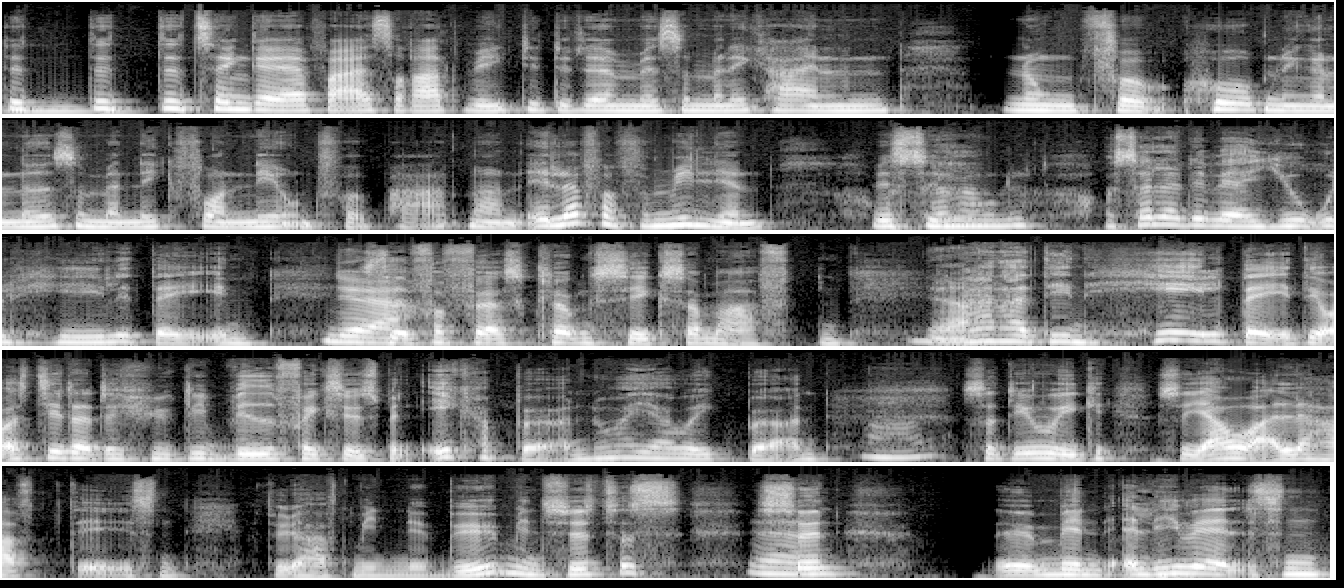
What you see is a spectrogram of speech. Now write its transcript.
det, mm. det, det tænker jeg faktisk er ret vigtigt, det der med, så man ikke har en, nogle forhåbninger eller noget, som man ikke får nævnt for partneren, eller for familien, hvis så, det er muligt. Og så lader det være jul hele dagen, ja. i stedet for først klokken 6 om aftenen. Ja. Nej, nej, det er en hel dag. Det er også det, der er det hyggelige ved, for eksempel, hvis man ikke har børn. Nu har jeg jo ikke børn, mm. så det er jo ikke... Så jeg har jo aldrig haft øh, sådan... Jeg har haft min nevø, min søsters ja. søn, Øh, men alligevel sådan,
